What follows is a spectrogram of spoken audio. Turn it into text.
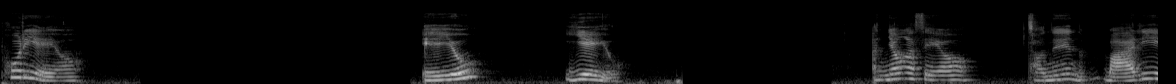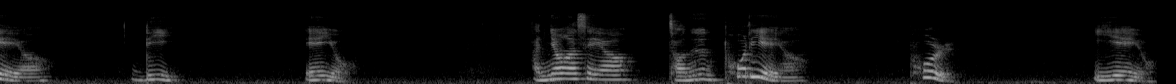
폴이에요. 에요? 이에요. 안녕하세요. 저는 말이에요. 리, 에요. 안녕하세요. 저는 폴이에요. 폴, 이에요.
